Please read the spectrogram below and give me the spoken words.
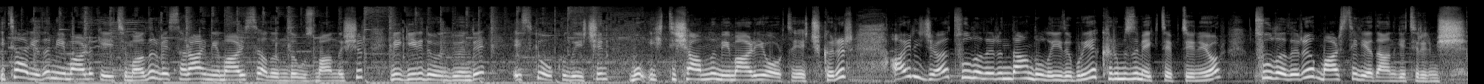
İtalya'da mimarlık eğitimi alır ve saray mimarisi alanında uzmanlaşır ve geri döndüğünde eski okulu için bu ihtişamlı mimariyi ortaya çıkarır. Ayrıca tuğlalarından dolayı da buraya Kırmızı Mektep deniyor. Tuğlaları Marsilya'dan getirilmiş.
